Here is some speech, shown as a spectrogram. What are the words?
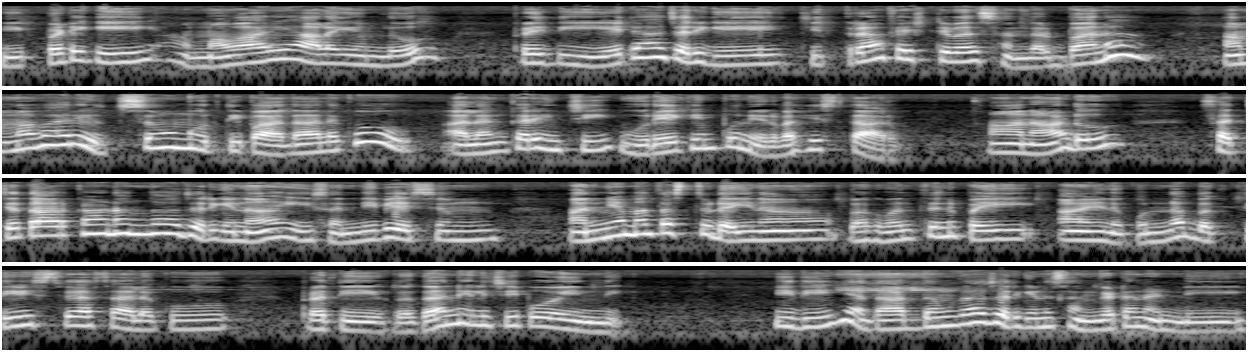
ఇప్పటికీ అమ్మవారి ఆలయంలో ప్రతి ఏటా జరిగే చిత్రా ఫెస్టివల్ సందర్భాన అమ్మవారి ఉత్సవమూర్తి పాదాలకు అలంకరించి ఊరేగింపు నిర్వహిస్తారు. ఆనాడు సత్యతార్కాణంగా జరిగిన ఈ సన్నివేశం అన్యమతస్థుడైన భగవంతునిపై ఆయనకున్న భక్తి విశ్వాసాలకు ప్రతీకగా నిలిచిపోయింది. ఇది యథార్థంగా జరిగిన సంఘటనండి.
